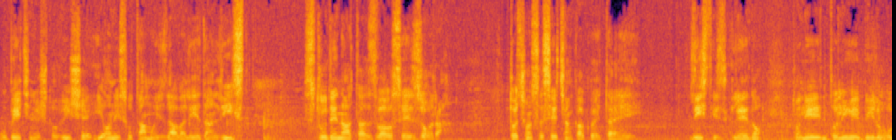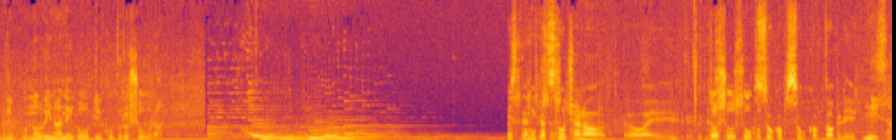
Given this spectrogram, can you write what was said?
u Beč nešto više i oni su tamo izdavali jedan list studenata, zvao se je Zora. Točno se sjećam kako je taj list izgledao. To nije, to nije bilo u obliku novina, nego u obliku brošura. Jeste nikad slučajno ovaj, Došao u sukob? sukob, sukob dobili Nisam.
